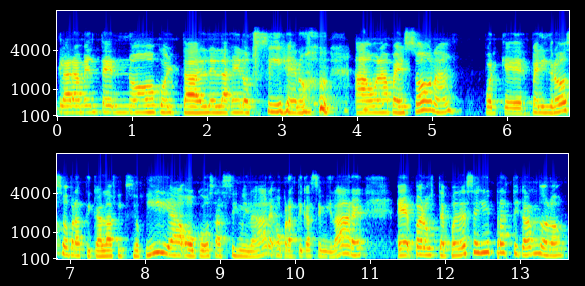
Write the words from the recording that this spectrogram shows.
Claramente no cortarle el oxígeno a una persona porque es peligroso practicar la asfixiofilia o cosas similares o prácticas similares. Eh, pero usted puede seguir practicándolo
